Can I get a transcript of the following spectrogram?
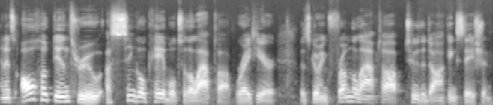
and it's all hooked in through a single cable to the laptop right here that's going from the laptop to the docking station.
